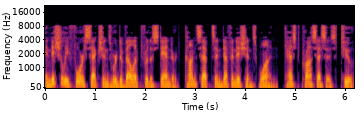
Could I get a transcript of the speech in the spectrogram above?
Initially four sections were developed for the standard, concepts and definitions 1, test processes 2,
